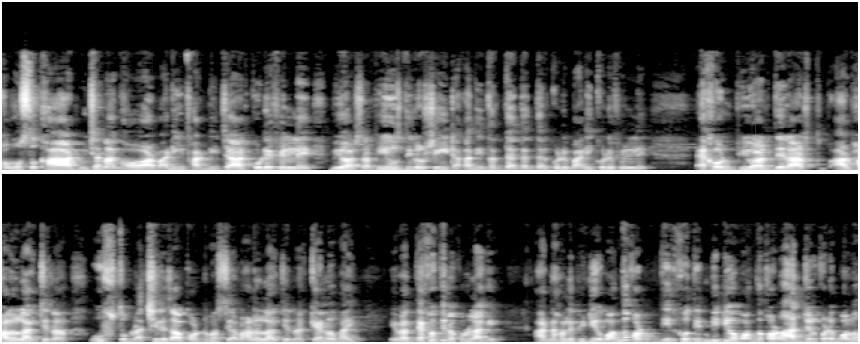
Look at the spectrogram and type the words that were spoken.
সমস্ত খাট, বিছানা, ঘর, বাড়ি, ফার্নিচার করে ফেললে, ভিউয়ার্সরা ভিউজ দিল সেই টাকা দিয়ে ধাদ্দার ধাদ্দার করে বাড়ি করে ফেললে, এখন ভিউয়ারদের আর আর ভালো লাগছে না। উফ, তোমরা ছেড়ে দাও কন্ট্রোভার্সি আর ভালো লাগছে না। কেন ভাই? এবার দেখো কীরকম লাগে। আর না হলে ভিডিও বন্ধ করো, দীর্ঘদিন ভিডিও বন্ধ করো, হাত জোর করে বলো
